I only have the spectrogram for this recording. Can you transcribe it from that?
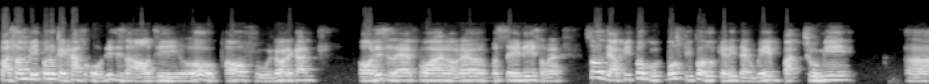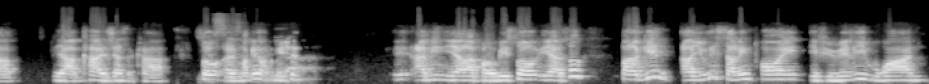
But some people look at cars, oh, this is Audi, oh, powerful, you know, they can, oh, this is F1 or that Mercedes or that. So there are people who, most people look at it that way, but to me, uh, yeah, a car is just a car. So uh, market automation, yeah. I mean, yeah, probably. So yeah, so but again, a unique selling point, if you really want,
